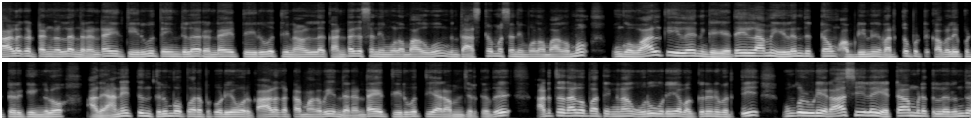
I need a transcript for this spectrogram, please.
காலகட்டங்களில் இந்த ரெண்டாயிரத்தி இருபத்தி ஐந்துல ரெண்டாயிரத்தி இருபத்தி நாலில் கண்டக சனி மூலமாகவும் இந்த அஸ்தம சனி மூலமாகவும் உங்கள் வாழ்க்கையில் நீங்கள் எதை இல்லாமல் இழந்துட்டோம் அப்படின்னு வருத்தப்பட்டு கவலைப்பட்டு இருக்கீங்களோ அதை அனைத்தும் திரும்ப பெறக்கூடிய ஒரு காலகட்டமாகவே இந்த ரெண்டாயிரத்தி இருபத்தி ஆறு அமைஞ்சிருக்குது. அடுத்ததாக பார்த்தீங்கன்னா உருவுடைய வக்ர நிவர்த்தி உங்களுடைய ராசியில எட்டாம் இடத்துல இருந்து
